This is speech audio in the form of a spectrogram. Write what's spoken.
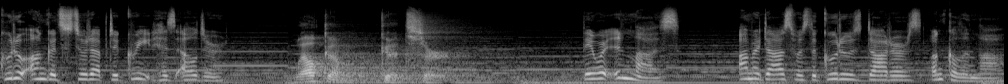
Guru Angad stood up to greet his elder. Welcome, good sir. They were in laws. Amar Das was the Guru's daughter's uncle in law.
